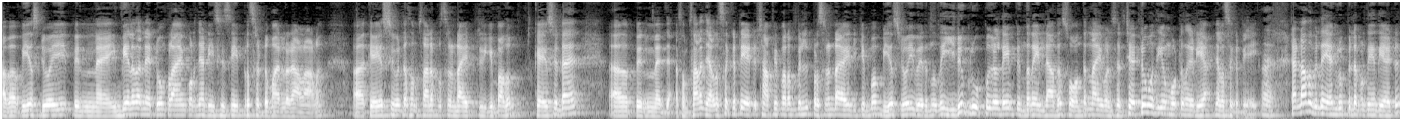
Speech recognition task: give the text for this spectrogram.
അപ്പോൾ വി എസ് ജോയി പിന്നെ ഇന്ത്യയിലെ തന്നെ ഏറ്റവും പ്രായം കുറഞ്ഞ ഡി സി സി പ്രസിഡന്റുമാരിൽ ഒരാളാണ്. കെ എസ് യുവിന്റെ സംസ്ഥാന പ്രസിഡന്റായിട്ടിരിക്കുമ്പോൾ അതും കെ എസ് യുവിന്റെ പിന്നെ സംസ്ഥാന ജനറൽ സെക്രട്ടറി ആയിട്ട് ഷാഫി പറമ്പിൽ പ്രസിഡന്റ് ആയിരിക്കുമ്പോൾ ബി എസ് ജോയി വരുന്നത് ഇരു ഗ്രൂപ്പുകളുടെയും പിന്തുണയില്ലാതെ സ്വതന്ത്രനായി മത്സരിച്ച് ഏറ്റവും അധികം വോട്ട് നേടിയ ജനറൽ സെക്രട്ടറിയായി. രണ്ടാമത് പിന്നെ എ ഗ്രൂപ്പിന്റെ പ്രതിനിധിയായിട്ട്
